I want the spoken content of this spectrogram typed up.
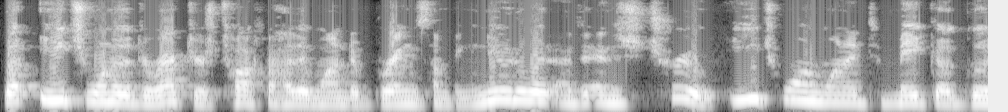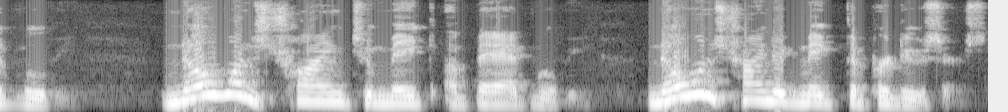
But each one of the directors talked about how they wanted to bring something new to it, and and it's true. Each one wanted to make a good movie. No one's trying to make a bad movie. No one's trying to make the producers.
